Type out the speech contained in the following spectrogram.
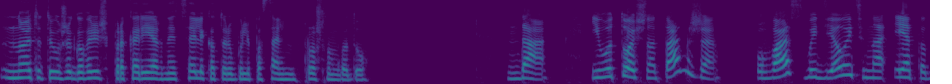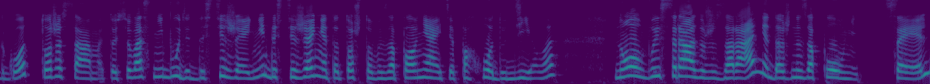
Но это ты уже говоришь про карьерные цели, которые были поставлены в прошлом году. Да. И вот точно так же у вас вы делаете на этот год то же самое. То есть у вас не будет достижений. Достижение это то, что вы заполняете по ходу дела, но вы сразу же заранее должны заполнить цель,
